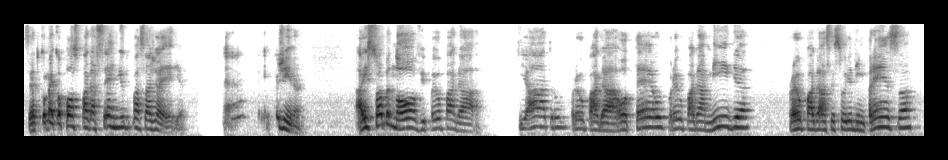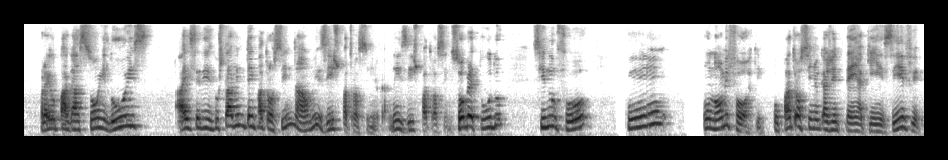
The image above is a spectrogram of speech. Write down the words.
Certo? Como é que eu posso pagar 6 mil de passagem aérea? É, imagina. Aí sobra 9 para eu pagar teatro, para eu pagar hotel, para eu pagar mídia, para eu pagar assessoria de imprensa, para eu pagar som e luz. Aí você diz, Gustavo, não tem patrocínio? Não, não existe patrocínio, cara. Não existe patrocínio. Sobretudo se não for com um nome forte. O patrocínio que a gente tem aqui em Recife,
